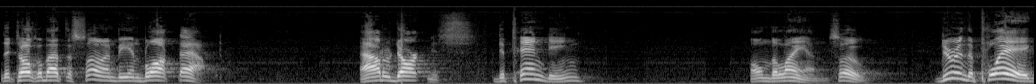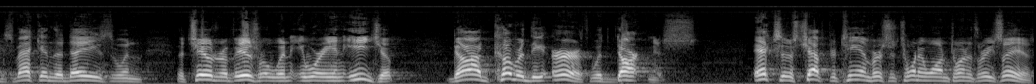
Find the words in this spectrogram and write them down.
that talk about the sun being blocked out out of darkness, depending on the land. So, during the plagues, back in the days when the children of Israel when were in Egypt, God covered the earth with darkness. Exodus chapter 10, verses 21 and 23 says,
